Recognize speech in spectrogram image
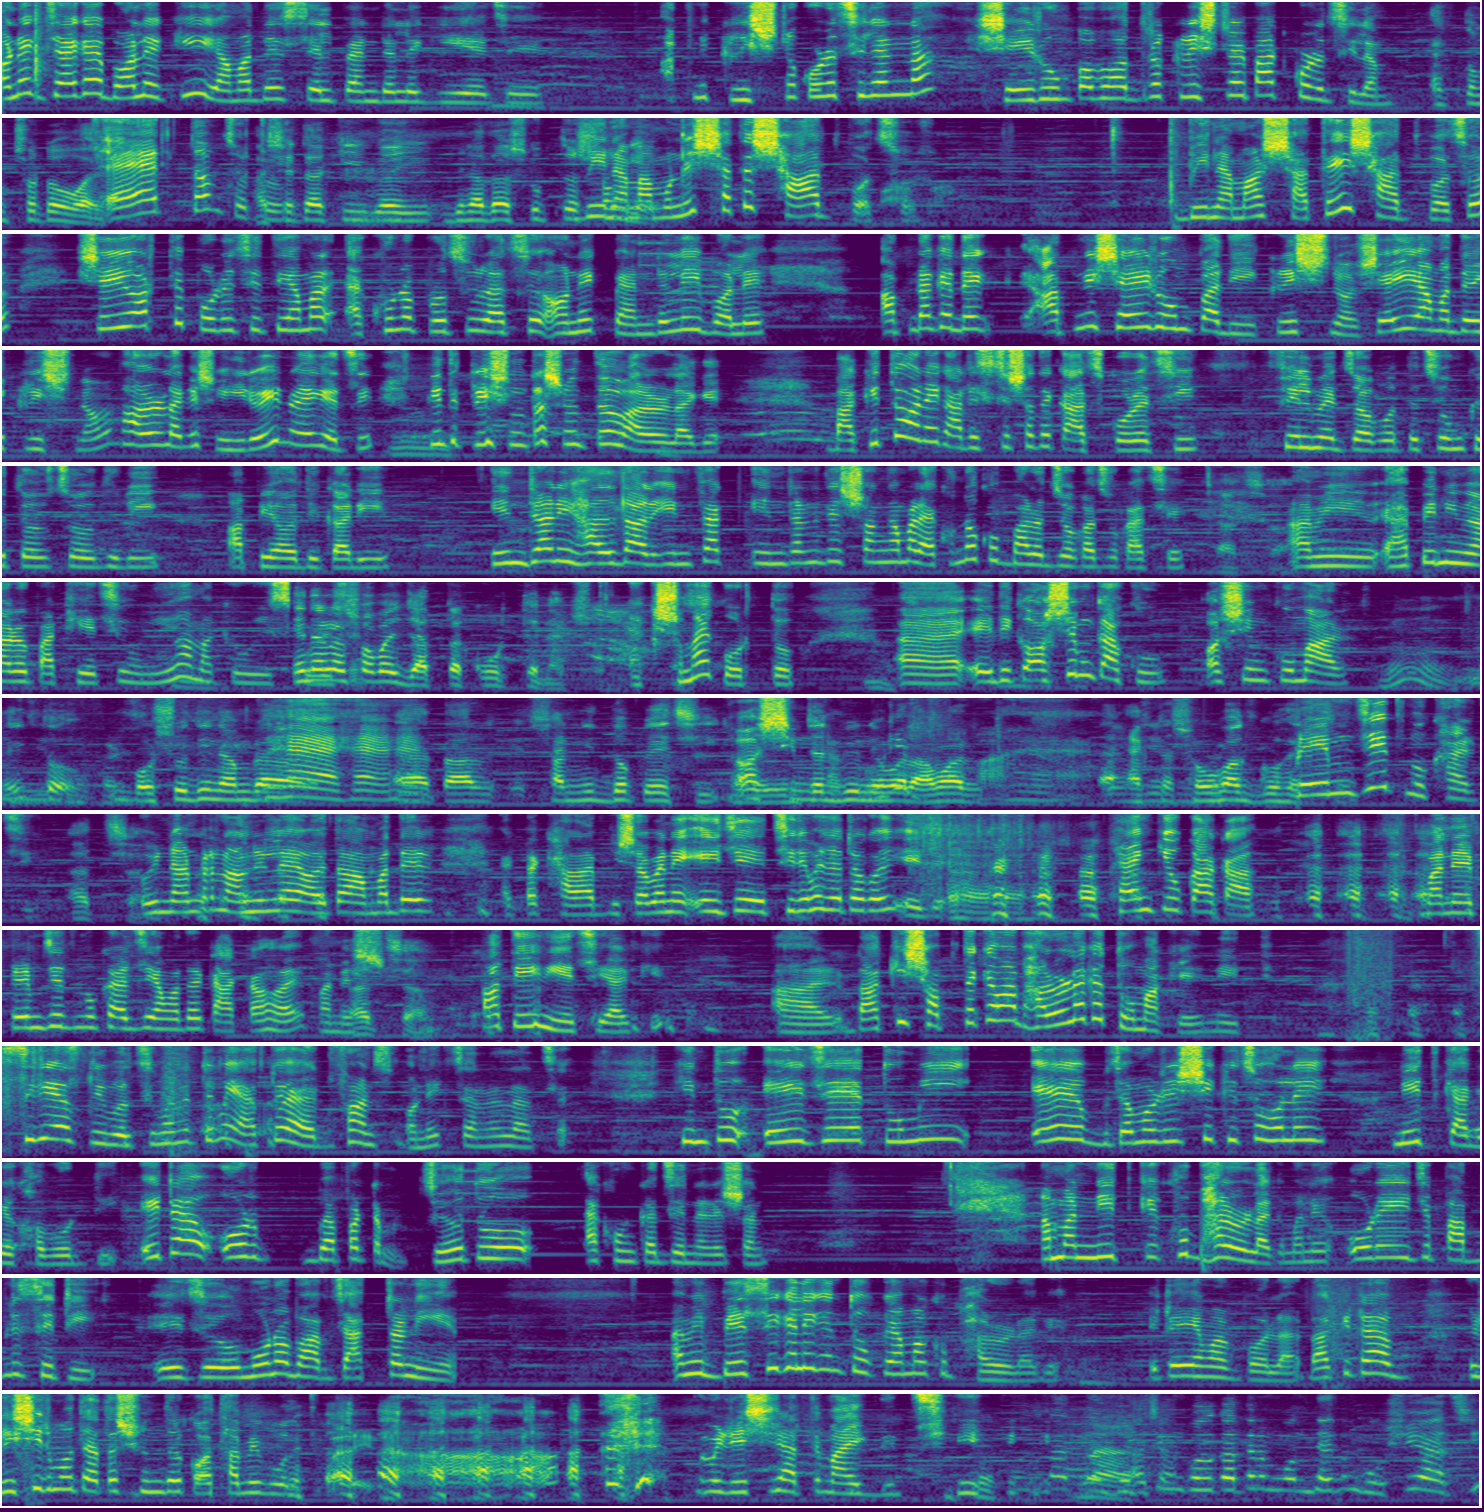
অনেক জায়গায় বলে কি আমাদের সেল প্যান্ডেলে গিয়ে যে আপনি কৃষ্ণ করেছিলেন না? সেই রুম্পা ভদ্র কৃষ্ণের পাঠ করেছিলাম। একদম ছোট বয়স। একদম ছোট। সেটা কি ওই বিনা দাশগুপ্ত বিনা মামুনির সাথে সাত বছর। বিনা আমার সাথেই সাত বছর। সেই অর্থে পরিচিতি আমার এখনও প্রচুর আছে। অনেক প্যান্ডেলেই বলে আপনাকে দেখ আপনি সেই রুম্পাদি কৃষ্ণ সেই আমাদের কৃষ্ণ। ভালো লাগে সেই হিরোইন হয়ে গেছি। কিন্তু কৃষ্ণটা শুনতেও ভালো লাগে। বাকি তো অনেক আর্টিস্টের সাথে কাজ করেছি। ফিল্মের জগতে চুমকিত চৌধুরী আপিয়া অধিকারী ইন্দ্রাণী হালদার ইনফ্যাক্ট ইন্দ্রাণীদের সঙ্গে আমার এখনও খুব ভালো যোগাযোগ আছে। আচ্ছা। আমি হ্যাপি নিউ ইয়ারও পাঠিয়েছি উনিও আমাকে উইশ এনারা সবাই যাত্রা করতেন একসময়। এক সময় করতো। এদিকে অসীম কাকু অসীম কুমার। হুম এই তো পরশুদিন আমরা হ্যাঁ হ্যাঁ হ্যাঁ। তার সান্নিধ্য পেয়েছি। ইন্টারভিউ। নেওয়ার আমার হ্যাঁ। একটা সৌভাগ্য প্রেমজিৎ মুখার্জি। আচ্ছা। ওই নামটা না নিলে হয়তো আমাদের একটা খারাপ বিষয়। মানে এই যে চিড়ে ভাজাটা কই এই যে। থ্যাংক ইউ কাকা। মানে প্রেমজিৎ মুখার্জি আমাদের কাকা হয় মানে আচ্ছা। পাতেই নিয়েছি আর কি। আর বাকি সব থেকে আমার ভালো লাগে তোমাকে নিত। সিরিয়াসলি বলছি মানে তুমি এত অ্যাডভান্স অনেক চ্যানেল আছে। কিন্তু এই যে তুমি এ যেমন ঋষি কিছু হলেই নিতকে আগে খবর দিই। এটা ওর ব্যাপারটা যেহেতু এখনকার জেনারেশন আমার নিতকে খুব ভালো লাগে মানে ওর এই যে পাবলিসিটি এই যে ওর মনোভাব যাত্রা নিয়ে আমি বেসিক্যালি কিন্তু ওকে আমার খুব ভালো লাগে এটাই আমার বলার। বাকিটা ঋষির মতো এত সুন্দর কথা আমি বলতে পারি না। আমি ঋষির হাতে মাইক দিচ্ছি। দক্ষিণ কলকাতার মধ্যে একদম বসে আছি।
